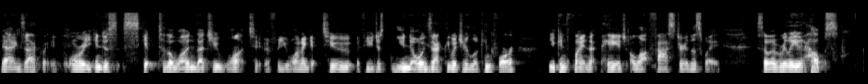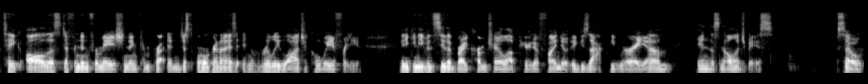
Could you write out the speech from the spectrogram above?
Yeah, exactly. Or you can just skip to the one that you want to. If you want to get to, if you just you know exactly what you're looking for, you can find that page a lot faster this way. So it really helps take all this different information and compress and just organize it in a really logical way for you. And you can even see the breadcrumb trail up here to find out exactly where I am in this knowledge base. So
